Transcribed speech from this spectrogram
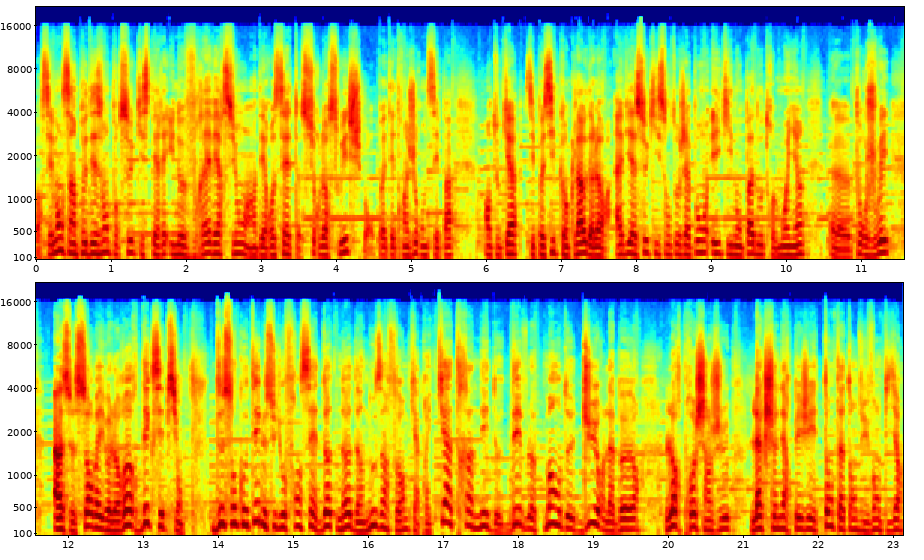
Forcément, c'est un peu décevant pour ceux qui espéraient une vraie version hein, des recettes sur leur Switch. Bon, peut-être un jour, on ne sait pas. En tout cas, c'est possible qu'en cloud. Alors, avis à ceux qui sont au Japon et qui n'ont pas d'autres moyens euh, pour jouer à ce survival horror d'exception. De son côté, le studio français Dotnod hein, nous informe qu'après 4 années de développement de dur labeur, leur prochain jeu, l'action RPG tant attendu Vampire,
